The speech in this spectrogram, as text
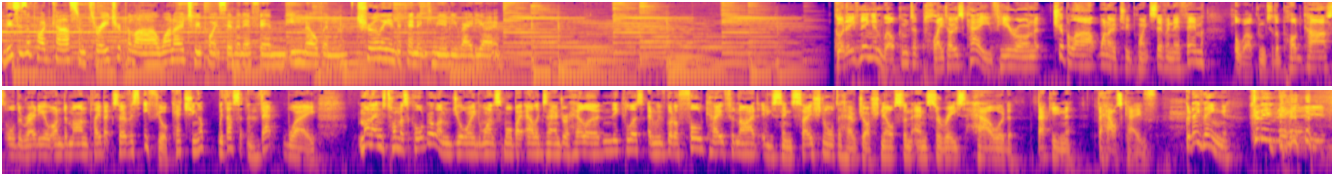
This is a podcast from 3RRR 102.7 FM in Melbourne, truly independent community radio. Good evening and welcome to Plato's Cave here on Triple R 102.7 FM, or welcome to the podcast or the radio on demand playback service if you're catching up with us that way. My name's Thomas Caldwell. I'm joined once more by Alexandra Heller-Nicholas, and we've got a full cave tonight. It is sensational to have Josh Nelson and Cerise Howard back in the house cave. Good evening. Good evening.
